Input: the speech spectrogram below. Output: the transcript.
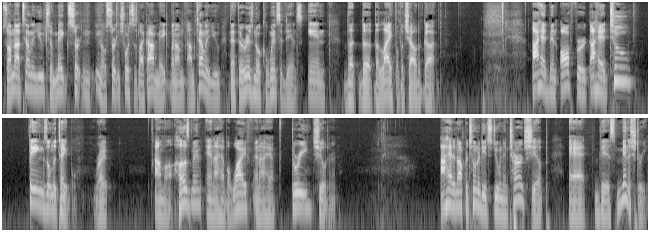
So I'm not telling you to make certain, you know, certain choices like I make, but I'm I'm telling you that there is no coincidence in the the the life of a child of God. I had been offered I had two things on the table, right? I'm a husband and I have a wife and I have three children. I had an opportunity to do an internship at this ministry,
